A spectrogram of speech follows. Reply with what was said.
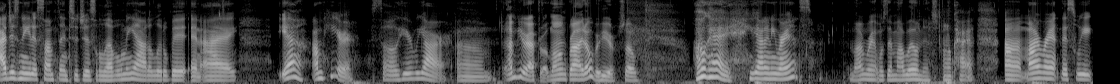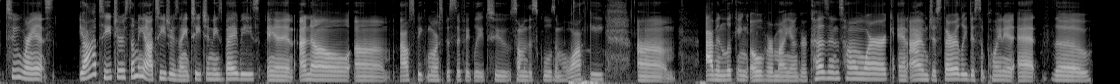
I just needed something to just level me out a little bit, and I, yeah, I'm here. So here we are. Um, I'm here after a long ride over here, so okay, you got any rants? my rant was in my wellness. Okay, um, my rant this week, two rants. Y'all teachers, some of y'all teachers ain't teaching these babies, and I know um, I'll speak more specifically to some of the schools in Milwaukee. Um, I've been looking over my younger cousin's homework, and I'm just thoroughly disappointed at the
